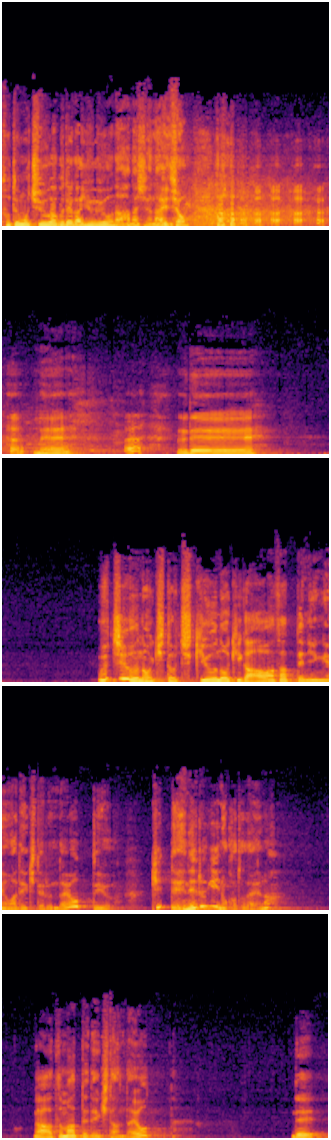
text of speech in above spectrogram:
とても中学でが言うような話じゃないでしょ。ねで、宇宙の木と地球の木が合わさって人間はできてるんだよっていう。木ってエネルギーのことだよな。が集まってできたんだよ。で、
